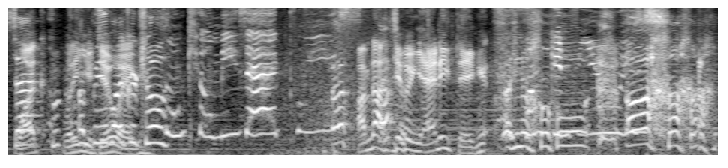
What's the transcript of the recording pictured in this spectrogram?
Zach. What? What are I'm you being doing? Mind controlled. Don't kill me, Zach, please! I'm not doing anything. Uh, no. Oh,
